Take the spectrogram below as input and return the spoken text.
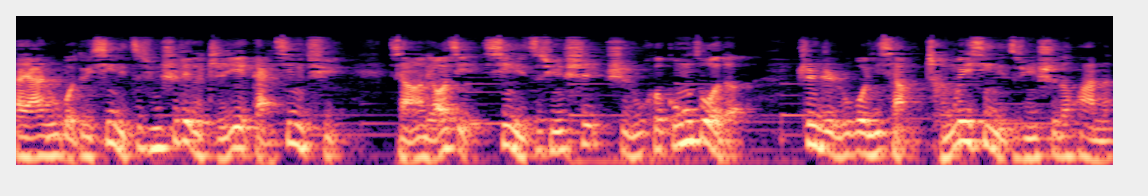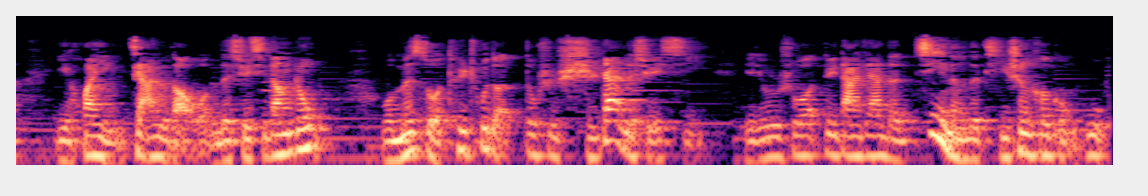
大家如果对心理咨询师这个职业感兴趣，想要了解心理咨询师是如何工作的，甚至如果你想成为心理咨询师的话呢，也欢迎加入到我们的学习当中。我们所推出的都是实战的学习，也就是说对大家的技能的提升和巩固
